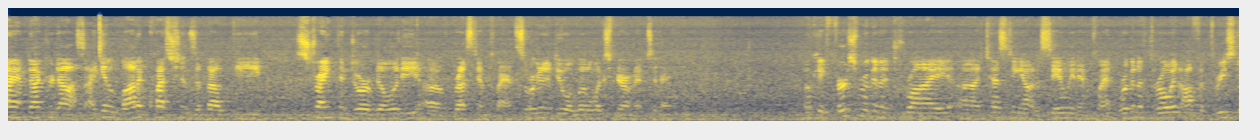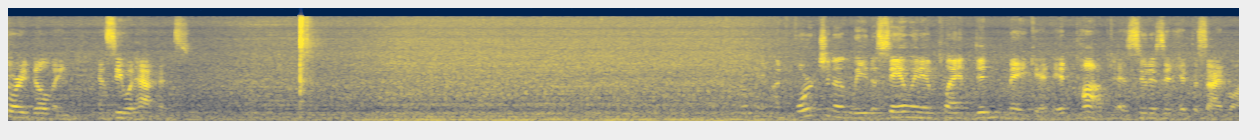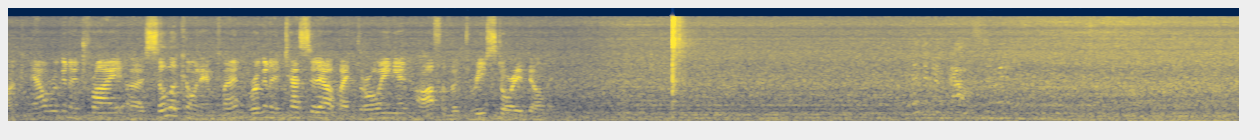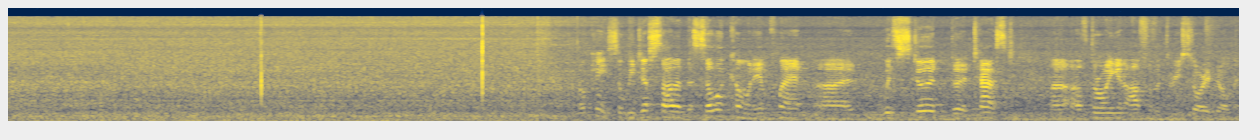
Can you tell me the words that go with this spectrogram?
Hi, I'm Dr. Dass. I get a lot of questions about the strength and durability of breast implants, so we're going to do a little experiment today. Okay, first we're going to try uh, testing out a saline implant. We're going to throw it off a three-story building and see what happens. Unfortunately, the saline implant didn't make it. It popped as soon as it hit the sidewalk. Now we're going to try a silicone implant. We're going to test it out by throwing it off of a three-story building. Okay, so we just saw that the silicone implant uh, withstood the test uh, of throwing it off of a three-story building.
